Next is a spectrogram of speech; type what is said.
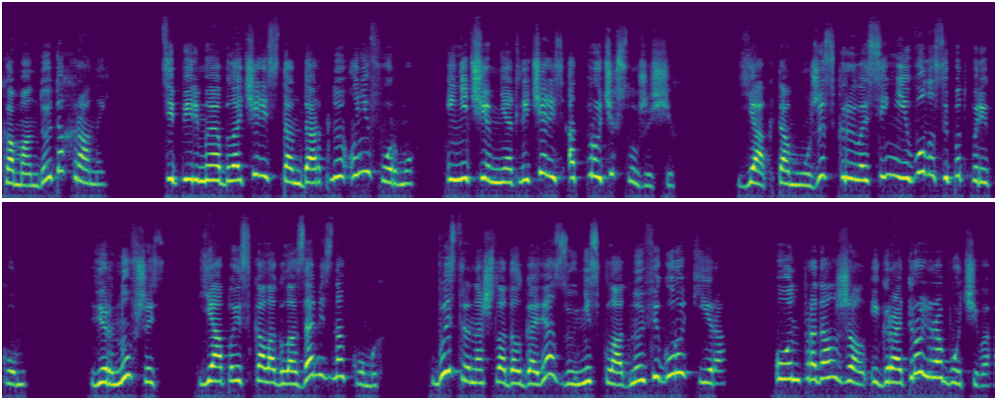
командуют охраной. Теперь мы облачились в стандартную униформу и ничем не отличались от прочих служащих. Я, к тому же, скрыла синие волосы под париком. Вернувшись, я поискала глазами знакомых. Быстро нашла долговязую, нескладную фигуру Кира. Он продолжал играть роль рабочего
